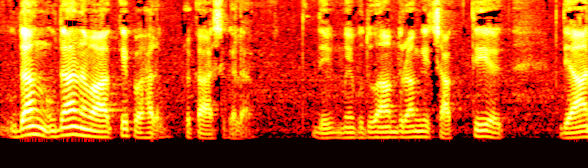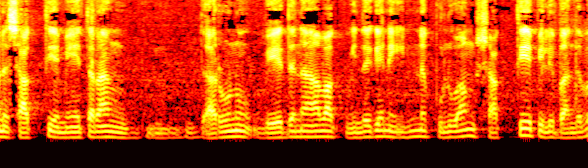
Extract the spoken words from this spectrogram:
උදන් උදාන වාක්‍ය පහල ප්‍රකාශ කළා මේ බුදුහාමුදුරන්ගේ ශක්තිය ධාන ශක්තිය මේ තරම් දරුණු වේදනාවක් විඳගෙන ඉන්න පුළුවන් ශක්තිය පිළිබඳව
